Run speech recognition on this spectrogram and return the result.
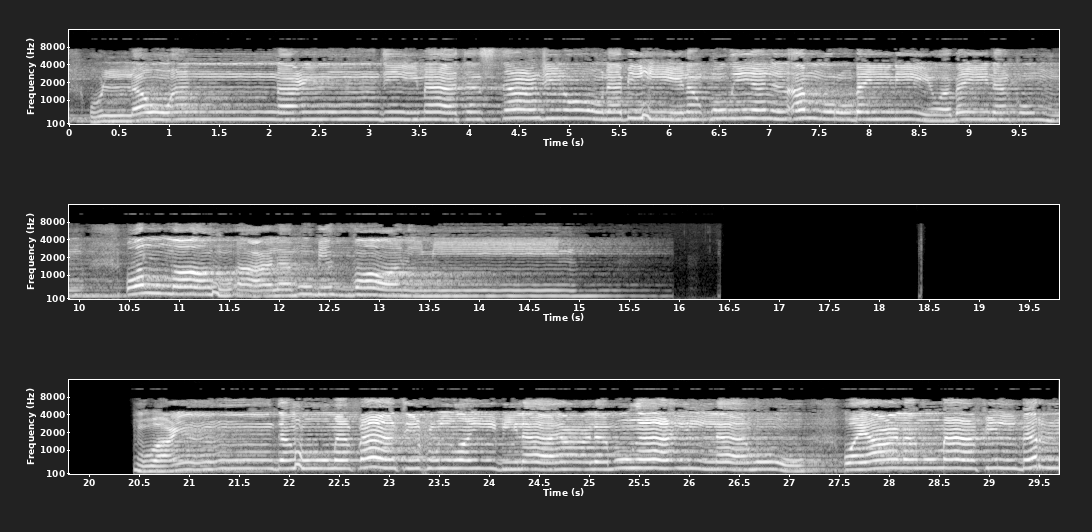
قُل لَّوْ أَنَّ عِندِي مَا تَسْتَعْجِلُونَ بِهِ لَقُضِيَ الْأَمْرُ بَيْنِي وَبَيْنَكُمْ ۗ وَاللَّهُ أَعْلَمُ بِالظَّالِمِينَ. وَعِندَهُ مَفَاتِحُ الْغَيْبِ لَا يَعْلَمُهَا إِلَّا هُوَ وَيَعْلَمُ مَا فِي الْبَرِّ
